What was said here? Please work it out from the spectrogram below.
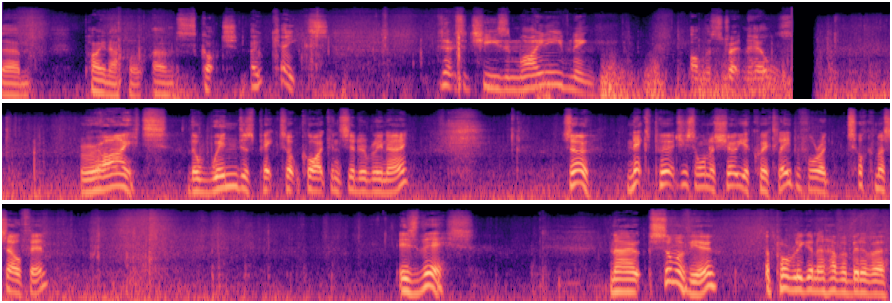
um, pineapple and Scotch oat cakes. So it's a cheese and wine evening on the Stretton Hills. Right, the wind has picked up quite considerably now. So, next purchase I want to show you quickly before I tuck myself in is this. Now, some of you are probably going to have a bit of a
